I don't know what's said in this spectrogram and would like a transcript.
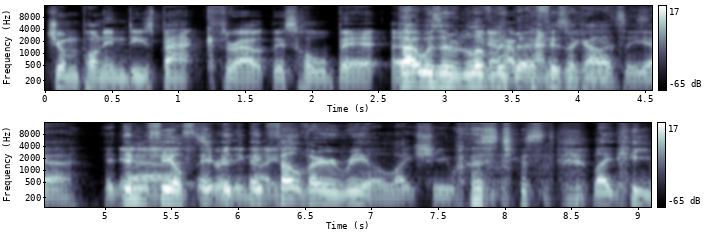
jump on Indy's back throughout this whole bit. That um, was a you know, lovely bit of physicality. Yeah, it didn't Yeah, feel. It, really it, it felt very real. Like she was just like he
